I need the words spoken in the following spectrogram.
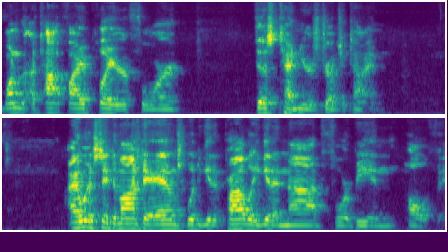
one of the, a top five player for this ten year stretch of time. I would say Davante Adams would get probably get a nod for being Hall of Fame.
